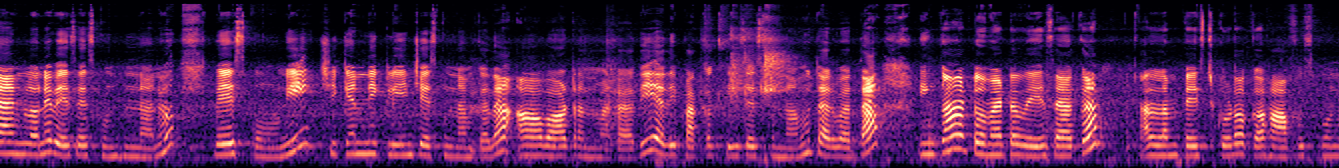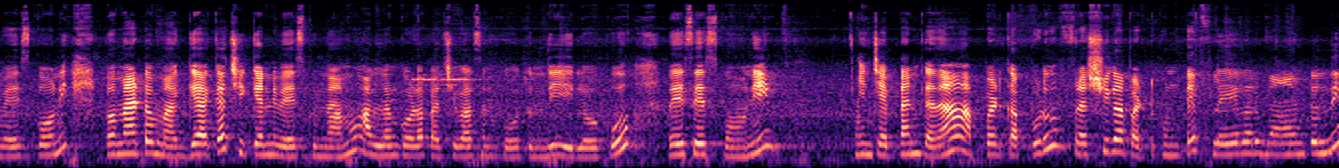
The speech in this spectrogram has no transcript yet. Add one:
టైంలోనే వేసేసుకుంటున్నాను. వేసుకొని చికెన్ని క్లీన్ చేసుకున్నాం కదా ఆ వాటర్ అనమాట అది. అది పక్కకు తీసేసుకున్నాము. తర్వాత ఇంకా టొమాటో వేసాక అల్లం పేస్ట్ కూడా ఒక హాఫ్ స్పూన్ వేసుకొని టొమాటో మగ్గాక చికెన్ని వేసుకుందాము. అల్లం కూడా పచ్చివాసన పోతుంది ఈలోపు వేసేసుకొని నేను చెప్పాను కదా అప్పటికప్పుడు ఫ్రెష్గా పట్టుకుంటే ఫ్లేవర్ బాగుంటుంది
